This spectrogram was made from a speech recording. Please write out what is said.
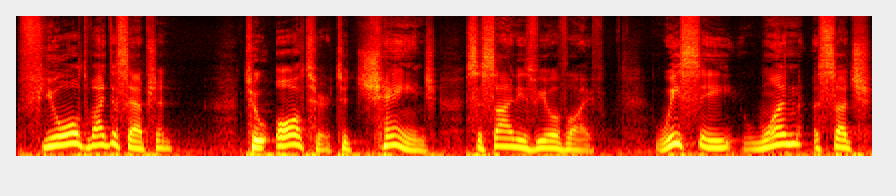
fueled by deception to alter, to change society's view of life. We see one such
